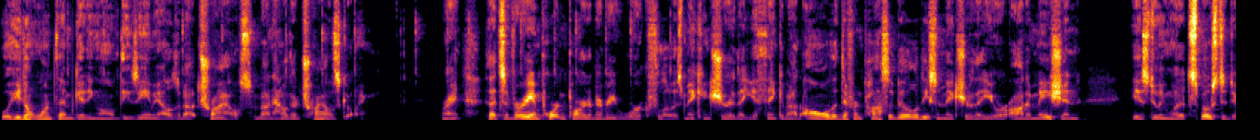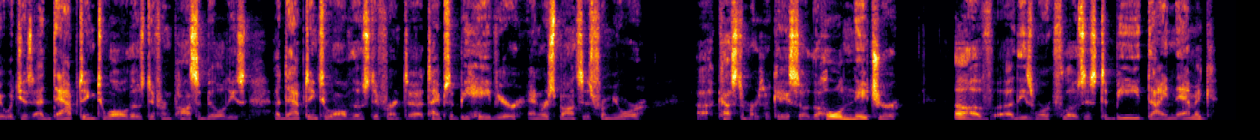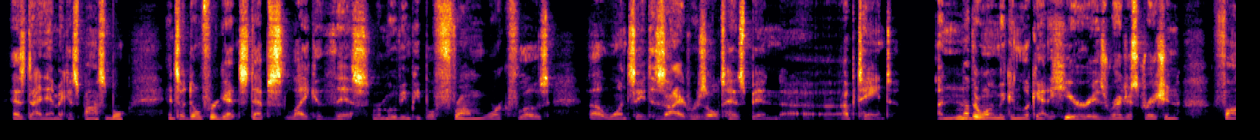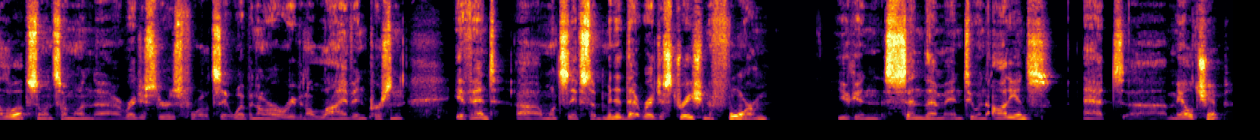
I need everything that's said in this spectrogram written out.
Well, you don't want them getting all of these emails about trials, about how their trial's going right? That's a very important part of every workflow is making sure that you think about all the different possibilities and make sure that your automation is doing what it's supposed to do, which is adapting to all those different possibilities, adapting to all those different uh, types of behavior and responses from your uh, customers. Okay, so the whole nature of uh, these workflows is to be dynamic, as dynamic as possible. And so don't forget steps like this, removing people from workflows uh, once a desired result has been uh, obtained. Another one we can look at here is registration follow-up. So when someone uh, registers for, let's say, a webinar or even a live in-person event, uh, once they've submitted that registration form, you can send them into an audience at uh, MailChimp,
